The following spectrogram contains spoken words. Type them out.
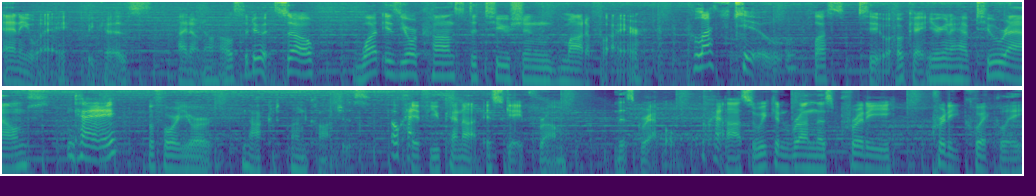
anyway because I don't know how else to do it. So, what is your Constitution modifier? Plus two. Plus two. Okay, you're gonna have two rounds Okay. before you're knocked unconscious. Okay. If you cannot escape from this grapple. Okay. Uh, so we can run this pretty pretty quickly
